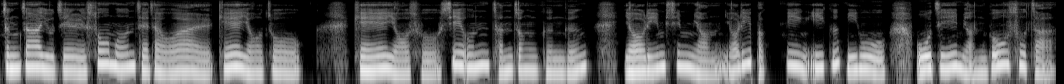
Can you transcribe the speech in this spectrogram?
증자 유질 소문 제자왈 개여족 개여수 시운 전정긍긍 여림 신면 여리 박빙 이급 이후 오지 면보 소자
